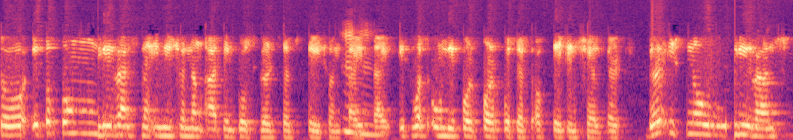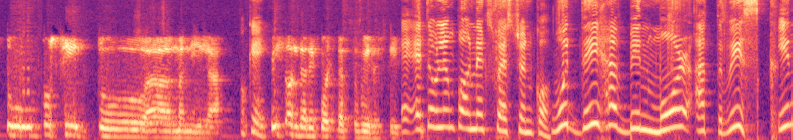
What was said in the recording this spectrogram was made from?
So, ito pong clearance na inisyo ng ating Coast Guard Substation Taytay, it was only for purposes of taking shelter. There is no clearance to proceed to ah, Manila. Okay. Based on the report that we received. ito lang po ang next question ko. Would they have been more at risk in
